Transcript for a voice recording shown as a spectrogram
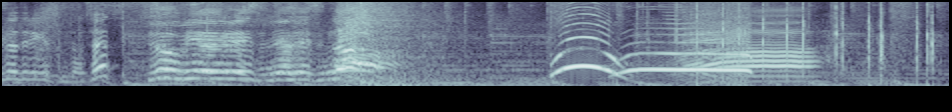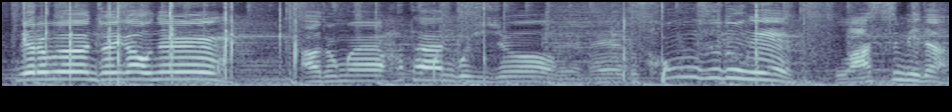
인사드리겠습니다. 셋! 튜비에그레이스 안녕하겠습니다. 아, 네, 여러분 저희가 오늘 아 정말 핫한 곳이죠. 네, 또 성수동에 왔습니다.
